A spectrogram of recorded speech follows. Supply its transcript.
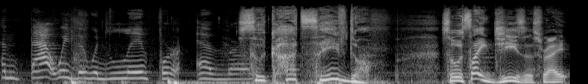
and that way they would live forever. So God saved them. So it's like Jesus, right?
